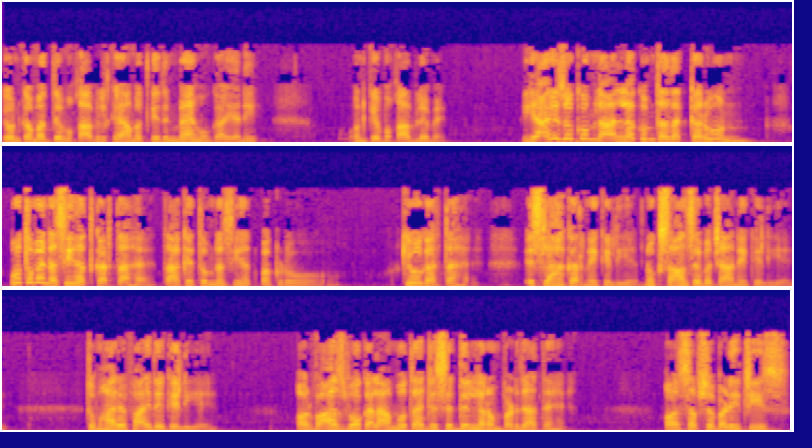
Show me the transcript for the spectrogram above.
کہ ان کا مد مقابل قیامت کے دن میں ہوں گا یعنی ان کے مقابلے میں۔ یا حکم لا اللہ کم تزک وہ تمہیں نصیحت کرتا ہے تاکہ تم نصیحت پکڑو۔ کیوں کرتا ہے؟ اصلاح کرنے کے لیے، نقصان سے بچانے کے لیے، تمہارے فائدے کے لیے۔ اور واز وہ کلام ہوتا ہے جس سے دل نرم پڑ جاتے ہیں۔ اور سب سے بڑی چیز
